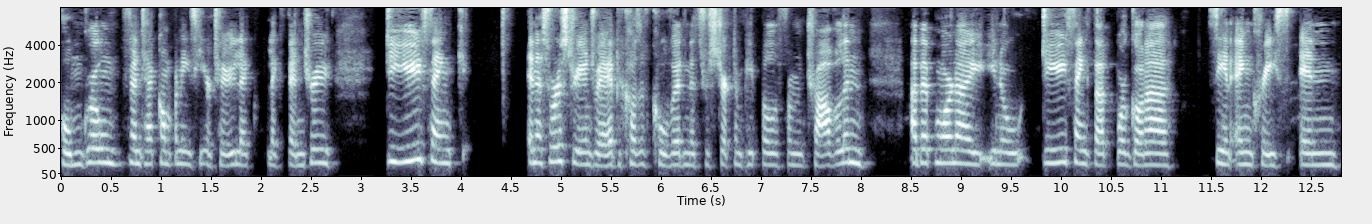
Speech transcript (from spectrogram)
homegrown fintech companies here too, like like Fintru. Do you think, in a sort of strange way, because of COVID and it's restricting people from traveling a bit more now, you know, do you think that we're gonna see an increase in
